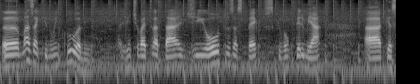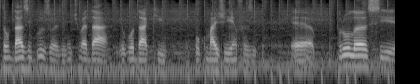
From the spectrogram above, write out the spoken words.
Uh, mas aqui no Inclua-me, a gente vai tratar de outros aspectos que vão permear a questão das inclusões. A gente vai dar, eu vou dar aqui um pouco mais de ênfase é, para o lance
